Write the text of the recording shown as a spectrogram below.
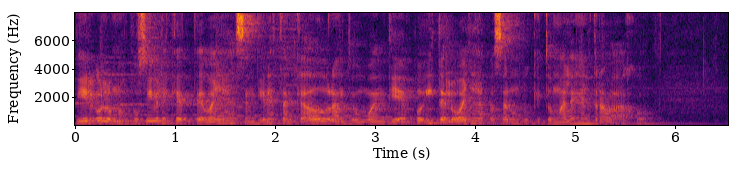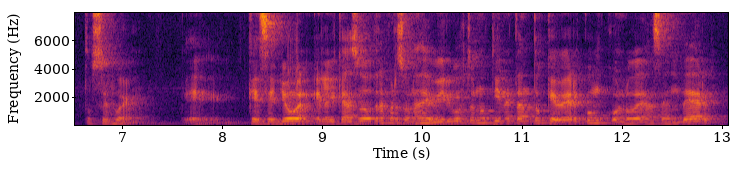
Virgo, lo más posible es que te vayas a sentir estancado durante un buen tiempo y te lo vayas a pasar un poquito mal en el trabajo. Entonces, bueno, eh, qué sé yo, en, el caso de otras personas de Virgo esto no tiene tanto que ver con, con lo de ascender,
